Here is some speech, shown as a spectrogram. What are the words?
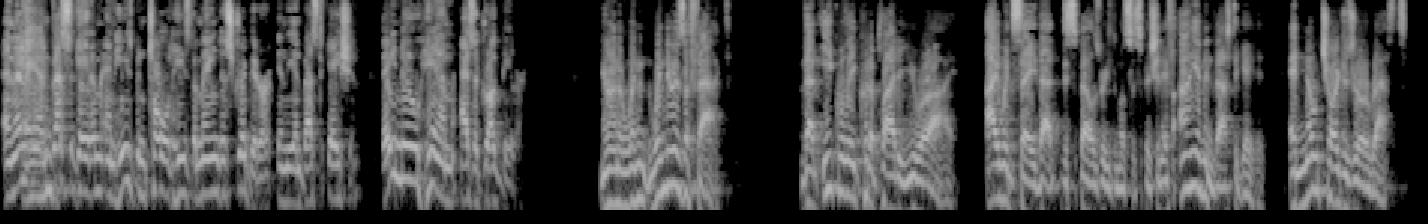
And then they investigate him, and he's been told he's the main distributor in the investigation. They knew him as a drug dealer. Your Honor, when there is a fact that equally could apply to you or I, I would say that dispels reasonable suspicion. If I am investigated and no charges or arrests,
